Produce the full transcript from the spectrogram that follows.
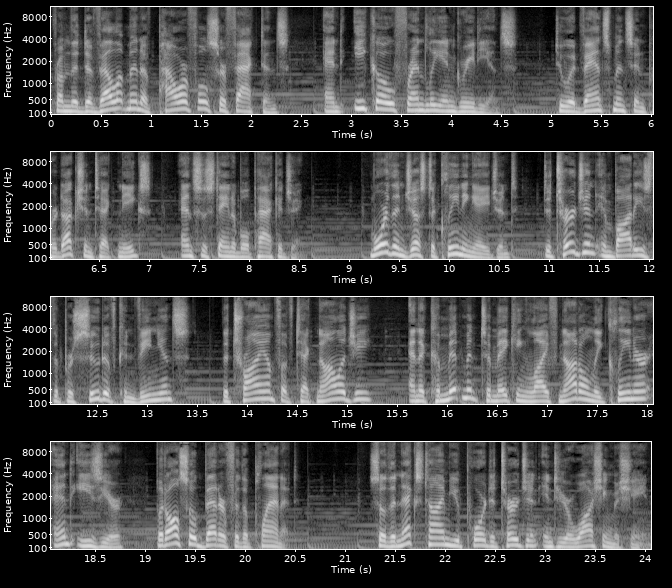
from the development of powerful surfactants and eco-friendly ingredients to advancements in production techniques and sustainable packaging. More than just a cleaning agent, detergent embodies the pursuit of convenience, the triumph of technology, and a commitment to making life not only cleaner and easier, but also better for the planet. So the next time you pour detergent into your washing machine,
